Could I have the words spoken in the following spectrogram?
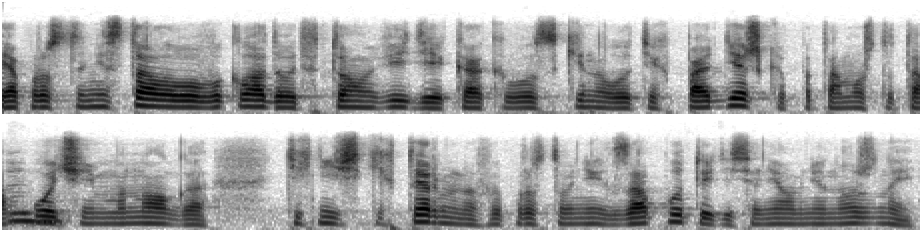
Я просто не стал его выкладывать в том виде, как его скинула техподдержка, потому что там Мгм. очень много технических терминов, вы просто в них запутаетесь, они вам не нужны.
